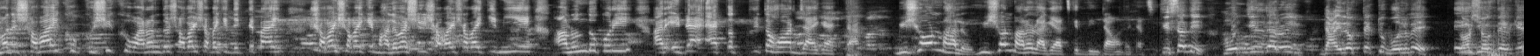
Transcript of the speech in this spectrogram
আমাদের সবাই খুব খুশি, খুব আনন্দ, সবাই সবাইকে দেখতে পাই, সবাই সবাইকে ভালোবাসি, সবাই সবাইকে নিয়ে আনন্দ করি। আর এটা একত্রিত হওয়ার জায়গা একটা। ভীষণ ভালো ভীষণ ভালো লাগে আজকের দিনটা আমাদের কাছে। তিস্তাদি মঞ্জিলদার ওই ডায়লগটা একটু বলবে? দর্শকদেরকে?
